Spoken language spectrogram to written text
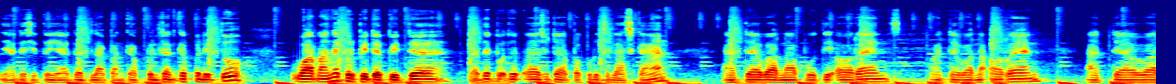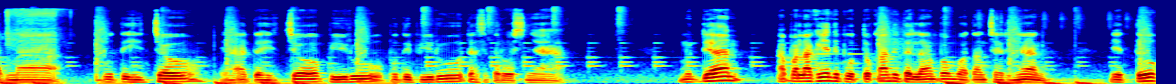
ya di situ ya ada 8 kabel. Dan kabel itu warnanya berbeda-beda. Tadi uh, sudah Pak Guru jelaskan ada warna putih orange ada warna orange ada warna putih hijau ya ada hijau biru putih biru dan seterusnya. Kemudian apalagi yang dibutuhkan di dalam pembuatan jaringan yaitu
